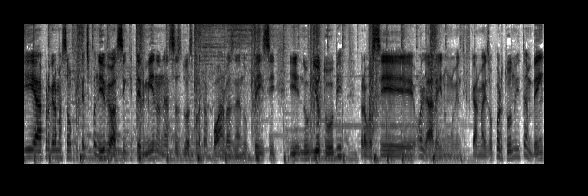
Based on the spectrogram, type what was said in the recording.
E a programação fica disponível assim que termina nessas duas plataformas, né, no Face e no YouTube para você olhar aí no momento que ficar mais oportuno e também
